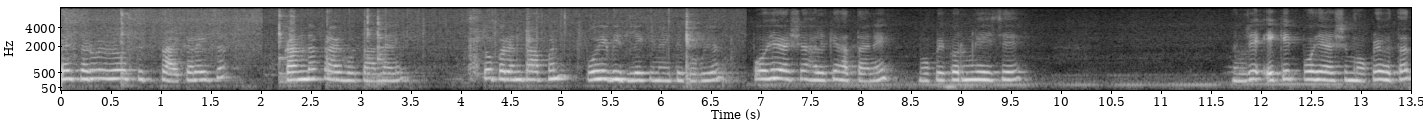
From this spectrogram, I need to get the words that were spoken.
हे सर्व व्यवस्थित फ्राय करायचं. कांदा फ्राय होत आला आहे. तोपर्यंत आपण पोहे भिजले की नाही ते बघूया. पोहे अशा हलक्या हाताने मोकळे करून घ्यायचे. म्हणजे एक एक पोहे असे मोकळे होतात.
